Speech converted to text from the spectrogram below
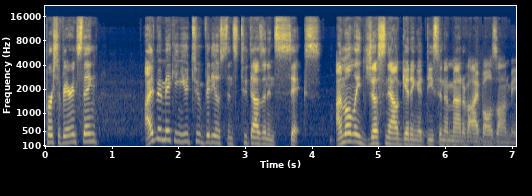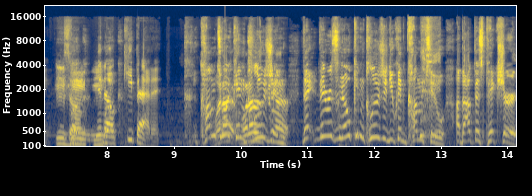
perseverance thing, I've been making YouTube videos since 2006. I'm only just now getting a decent amount of eyeballs on me. So Mhm. you know, keep at it. come What to I- a what conclusion. gonna- There- there is no conclusion you can come to about this picture.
